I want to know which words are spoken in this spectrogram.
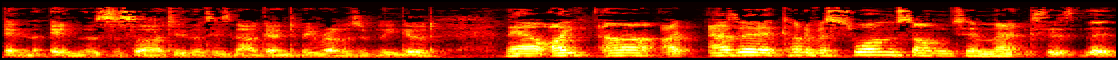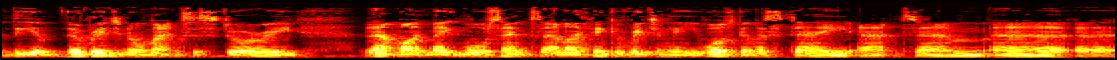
in in the society that is now going to be relatively good. Now, I, uh, I, as a kind of a swan song to Max's, the, the original Max's story, that might make more sense. And I think originally he was going to stay at um, uh, uh,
